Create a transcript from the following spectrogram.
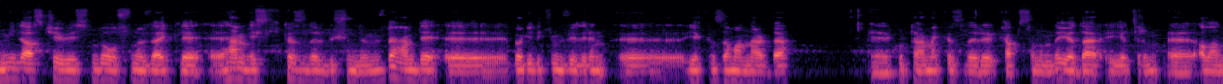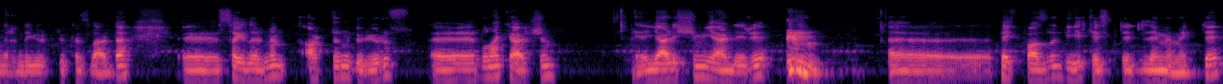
Milas çevresinde olsun özellikle hem eski kazıları düşündüğümüzde hem de bölgedeki müzelerin yakın zamanlarda kurtarma kazıları kapsamında ya da yatırım alanlarında yürüttüğü kazılarda e, sayılarının arttığını görüyoruz. E, buna karşın yerleşim yerleri e, pek fazla değil, tespit edilememekte.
